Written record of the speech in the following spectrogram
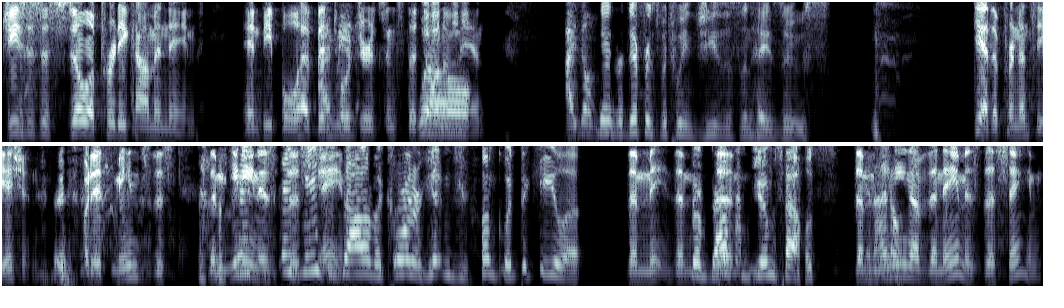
Jesus is still a pretty common name, and people have been I mean, tortured since the dawn of man. I don't. There's a difference between Jesus and Jesus. Yeah, the pronunciation, but it means this. The meaning is the Jesus is same. down in the corner getting drunk with tequila The me- the from down the, from Jim's house. the And meaning of the name is the same.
